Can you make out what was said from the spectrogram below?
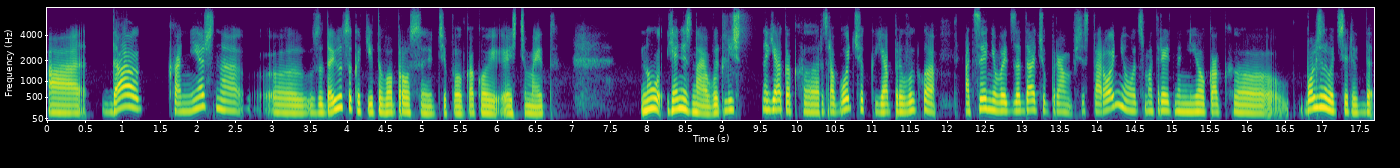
А, да, конечно, э, задаются какие-то вопросы, типа какой estimate. Ну, я не знаю, вот лично я как э, разработчик, я привыкла оценивать задачу прям всесторонне, вот смотреть на нее как э, пользователь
